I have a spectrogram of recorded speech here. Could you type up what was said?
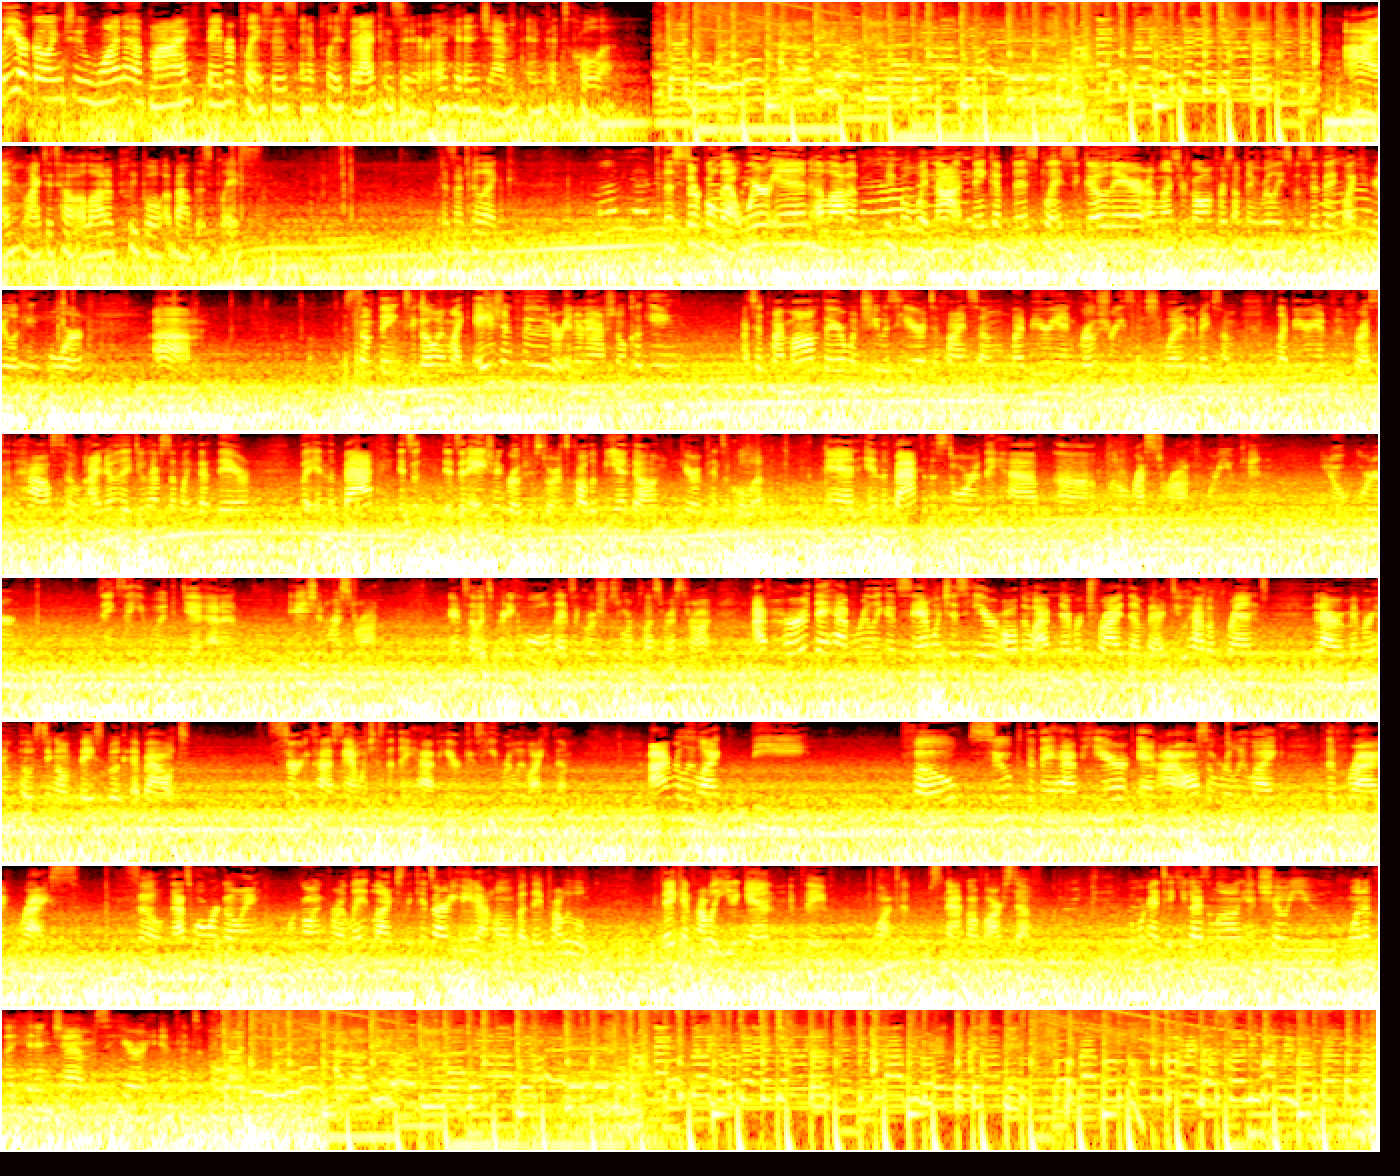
We are going to one of my favorite places and a place that I consider a hidden gem in Pensacola. I like to tell a lot of people about this place because I feel like the circle that we're in, a lot of people would not think of this place to go there unless you're going for something really specific, like if you're looking for um, something to go in like Asian food or international cooking. I took my mom there when she was here to find some Liberian groceries because she wanted to make some Liberian food for us at the house. So I know they do have stuff like that there. But in the back, it's a it's an Asian grocery store. It's called the Bien Dong here in Pensacola. And in the back of the store, they have a little restaurant where you can, you know, order things that you would get at an Asian restaurant. And so it's pretty cool that it's a grocery store plus restaurant. I've heard they have really good sandwiches here, although I've never tried them. But I do have a friend that I remember him posting on Facebook about certain kind of sandwiches that they have here because he really liked them. I really like the pho soup that they have here and I also really like the fried rice. So that's where we're going. We're going for a late lunch. The kids already ate at home, but they probably will, they can probably eat again if they want to snack off our stuff. But we're gonna take you guys along and show you one of the hidden gems here in Pensacola.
